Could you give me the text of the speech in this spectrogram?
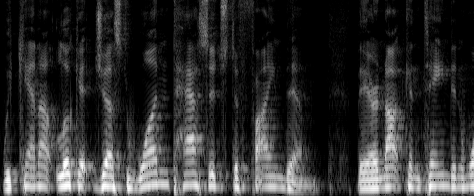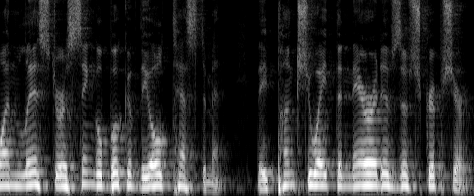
we cannot look at just one passage to find them. They are not contained in one list or a single book of the Old Testament. They punctuate the narratives of Scripture,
